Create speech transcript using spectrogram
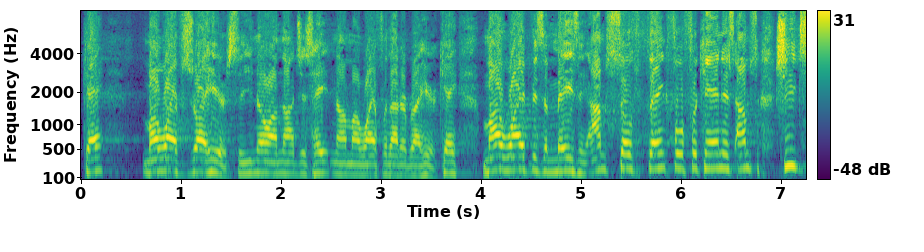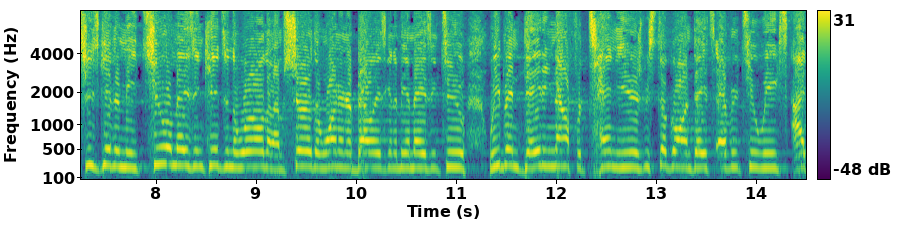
Okay, my wife's right here, so you know I'm not just hating on my wife without her right here, okay? My wife is amazing. I'm so thankful for Candace. I'm, she, she's given me two amazing kids in the world, and I'm sure the one in her belly is going to be amazing too. We've been dating now for 10 years. We still go on dates every two weeks. I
